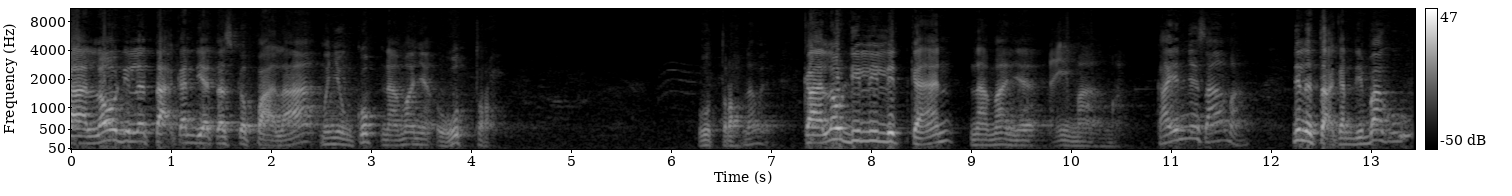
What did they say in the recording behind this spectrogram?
Kalau diletakkan di atas kepala, menyungkup namanya rutrah. Rutrah namanya. Kalau dililitkan, namanya imamah. Kainnya sama. Diletakkan di bahu,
